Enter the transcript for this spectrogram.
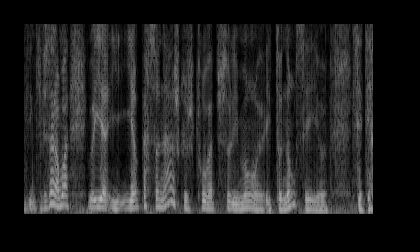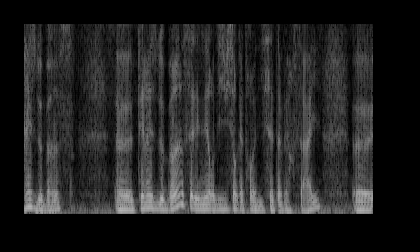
qui, fait ça. Alors moi, il y, a, un personnage que je trouve absolument euh, étonnant, c'est Thérèse de Bins. Euh, Thérèse de Bins, elle est née en 1897 à Versailles, euh,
